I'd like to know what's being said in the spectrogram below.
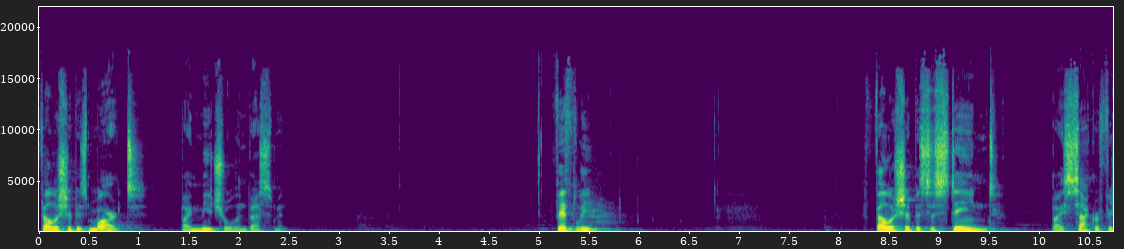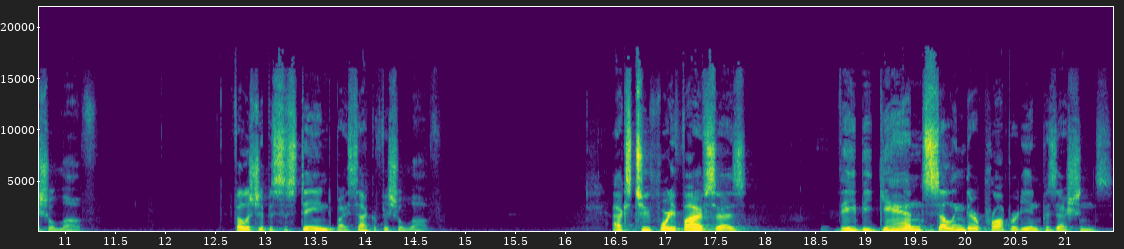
Fellowship is marked by mutual investment. Fifthly, fellowship is sustained by sacrificial love. Fellowship is sustained by sacrificial love. Acts 2:45 says, "They began selling their property and possessions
